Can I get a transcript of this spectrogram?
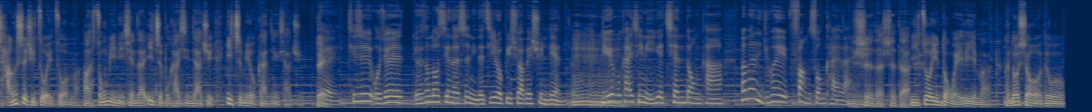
尝试去做一做嘛，啊，总比你现在一直不开心下去，一直没有干劲下去。对，其实我觉得有些东西真的是你的肌肉必须要被训练的。嗯嗯，你越不开心，你越牵动它，慢慢你就会放松开来。是的，是的。以做运动为例嘛，很多时候都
